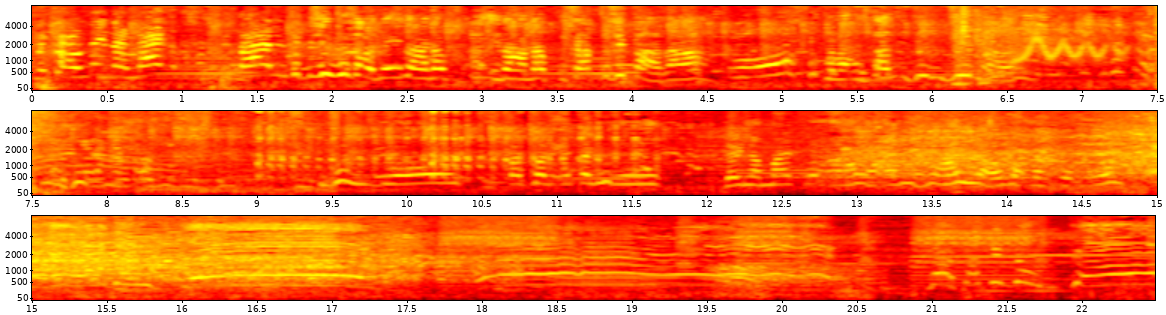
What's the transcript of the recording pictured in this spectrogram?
Nagkaunay naman ako sa ospital. Sabihin mo sa kanya, inahanap, inahanap ko siya kasi para. Oo. Para usan si John, ha? John John! Pagpaliit ang yung dynamite ko, ah, ano ba? Hawak ko po, eh. John! Nasa si John!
